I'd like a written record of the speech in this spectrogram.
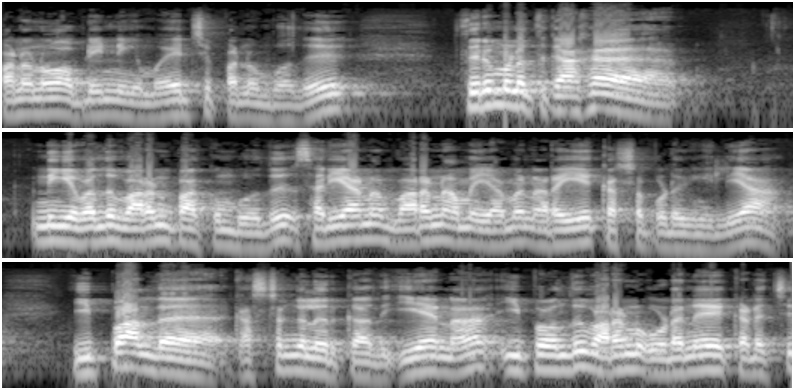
பண்ணணும் அப்படின்னு நீங்கள் முயற்சி பண்ணும்போது திருமணத்துக்காக நீங்கள் வந்து வரன் பார்க்கும்போது சரியான வரன் அமையாமல் நிறைய கஷ்டப்படுவீங்க இல்லையா? இப்போ அந்த கஷ்டங்கள் இருக்காது. ஏன்னா இப்போ வந்து வரன் உடனே கிடச்சி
